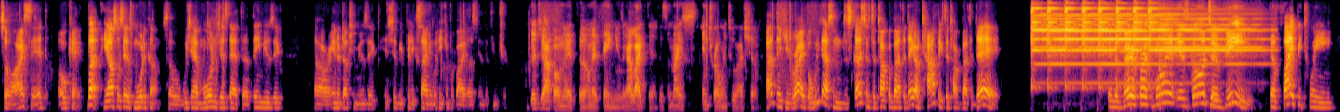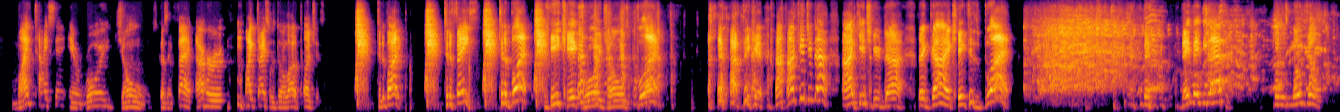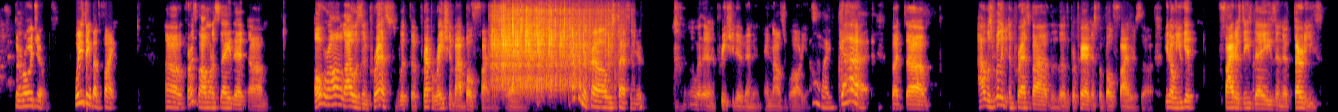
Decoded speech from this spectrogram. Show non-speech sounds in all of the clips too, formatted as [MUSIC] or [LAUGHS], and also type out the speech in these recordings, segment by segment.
So I said, okay. But he also says more to come. So we should have more than just that uh, theme music uh, or introduction music. It should be pretty exciting what he can provide us in the future. Good job on that uh, on that theme music. I like that. It's a nice intro into our show. I think you're right, but we got some discussions to talk about today, our topics to talk about today. And the very first one is going to be the fight between Mike Tyson and Roy Jones. Because in fact, I heard [LAUGHS] Mike Tyson was doing a lot of punches to the body, to the face, to the butt. He kicked Roy [LAUGHS] Jones' butt. [LAUGHS] I think it, [LAUGHS] I, kid you not. I kid you not. The guy kicked his butt. They, they made me laughing, but it was no joke to Roy Jones. What do you think about the fight? Uh, first of all, I want to say that um, overall, I was impressed with the preparation by both fighters. Uh, The crowd always clap for you? Well, they're an appreciative and, and knowledgeable audience. Oh my God! But um, I was really impressed by the, the, the preparedness for both fighters. Uh, you know, when you get fighters these days in their 30s,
